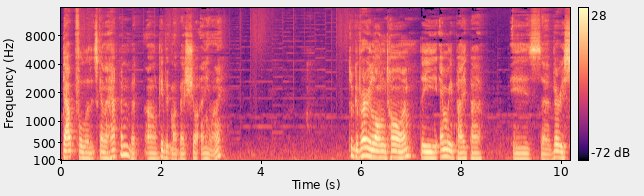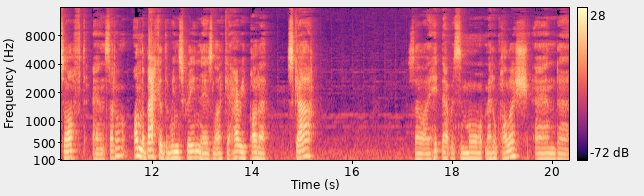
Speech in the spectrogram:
doubtful that it's going to happen but I'll give it my best shot anyway. Took a very long time. The emery paper is uh, very soft and subtle. On the back of the windscreen there's like a Harry Potter scar. So I hit that with some more metal polish and uh,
